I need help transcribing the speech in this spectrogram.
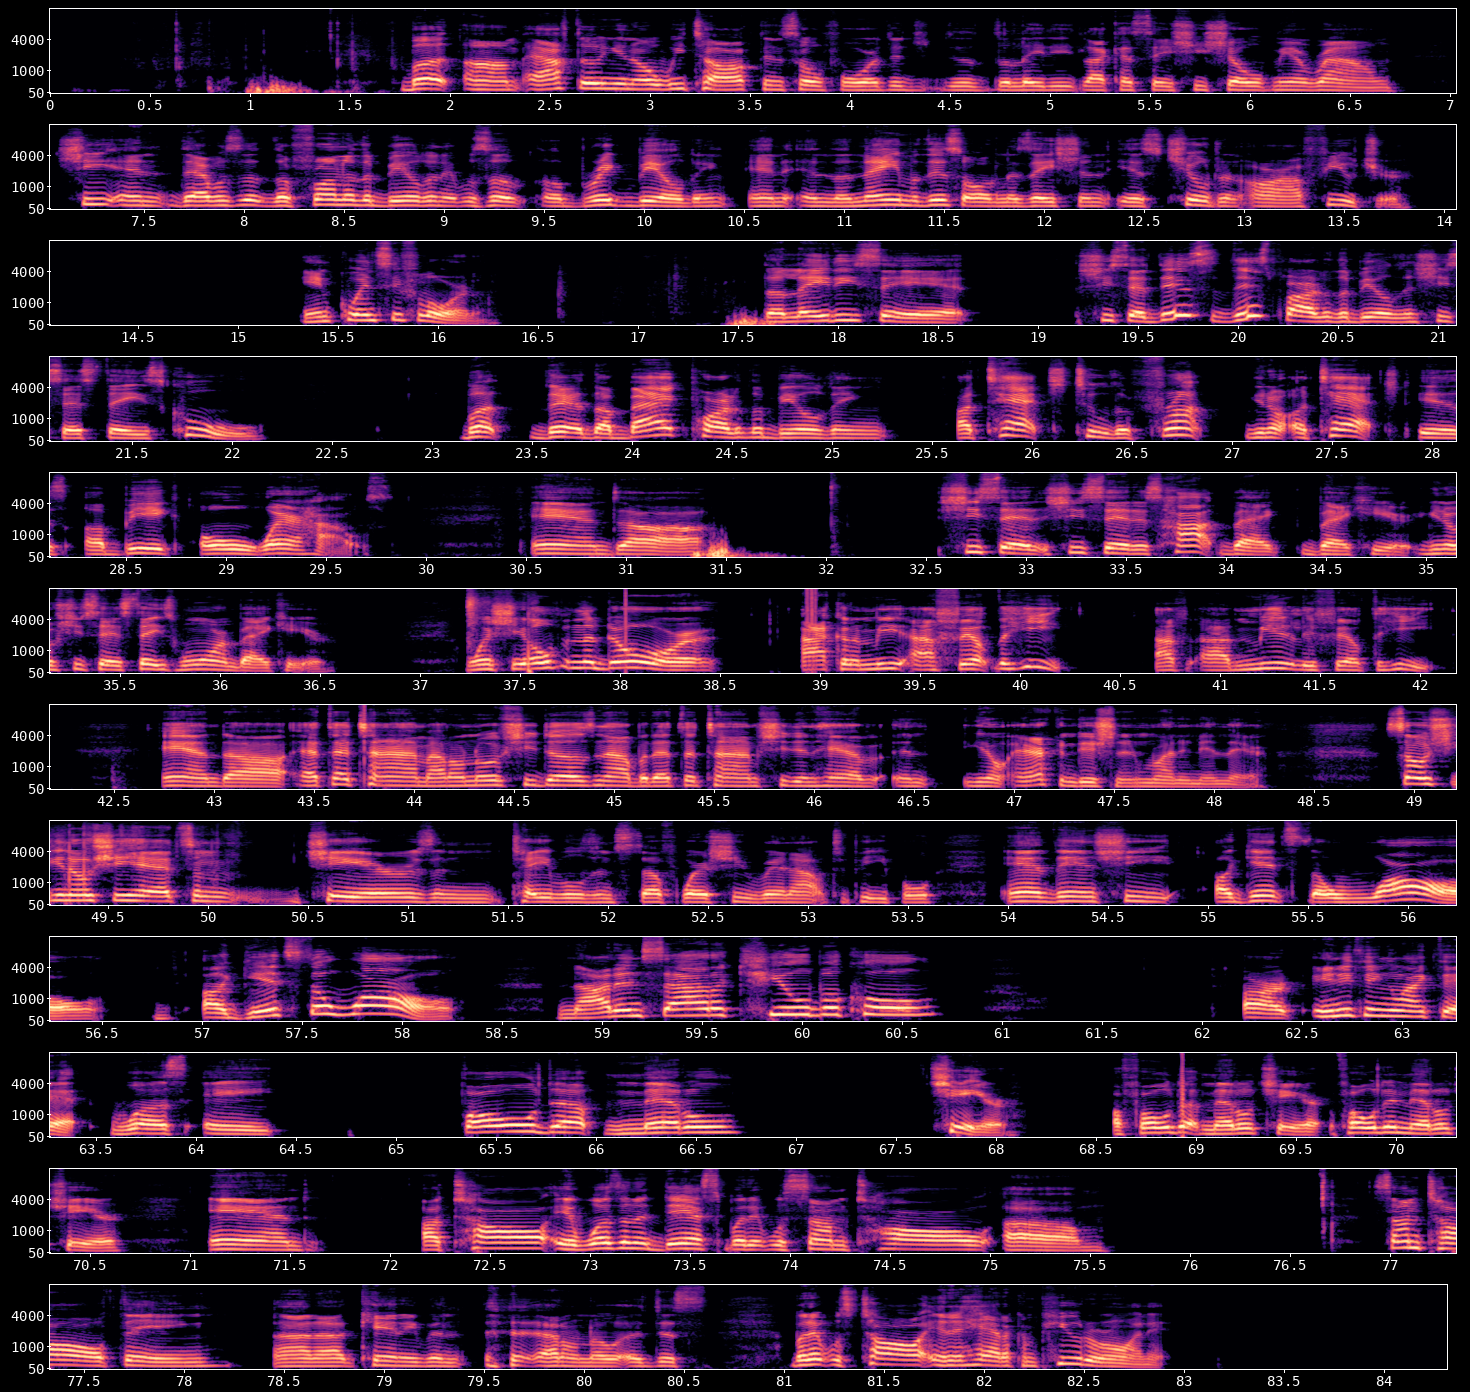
But um, after, you know, we talked and so forth, the, the, the, lady, like I said, she showed me around. She, and that was a, the front of the building. It was a, a brick building. And, and the name of this organization is Children Are Our Future in Quincy, Florida. The lady said, she said this this part of the building she said stays cool. But there the back part of the building attached to the front, you know, attached is a big old warehouse. And uh she said she said it's hot back back here. You know, she said stays warm back here. When she opened the door, I could imme- I felt the heat. I, I immediately felt the heat. And uh, at that time, I don't know if she does now, but at the time she didn't have an you know air conditioning running in there. So she, you know she had some chairs and tables and stuff where she rent out to people, and then she against the wall, against the wall, not inside a cubicle or anything like that, was a fold up metal chair, a fold up metal chair, folding metal chair, and a tall, it wasn't a desk, but it was some tall, um, some tall thing. And I can't even, I don't know, it just, but it was tall and it had a computer on it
